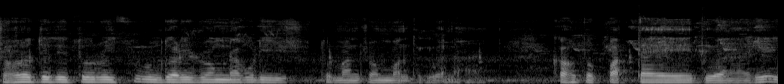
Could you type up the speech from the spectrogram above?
শহরে যদি তোর ওই চুল দাড়ির রং না করিস, তোর মান সম্মান থাকবে না। কাহো তো পাত্তায় দিবে না রে,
